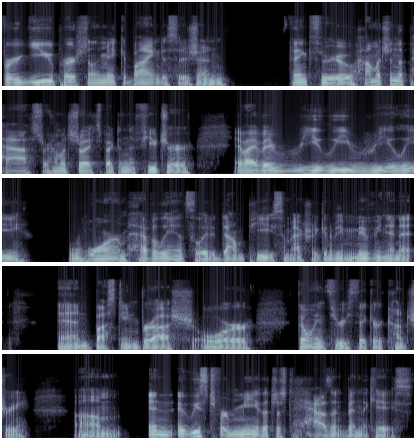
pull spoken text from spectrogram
for you personally, make a buying decision. Think through how much in the past or how much do I expect in the future. If I have a really, really warm, heavily insulated down piece, I'm actually going to be moving in it and busting brush or going through thicker country. Um, and at least for me, that just hasn't been the case.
